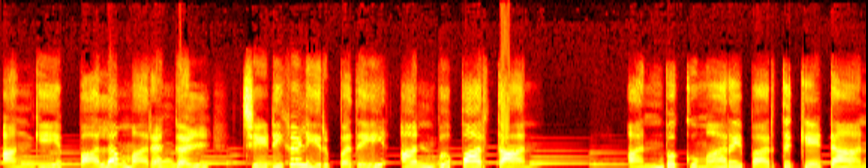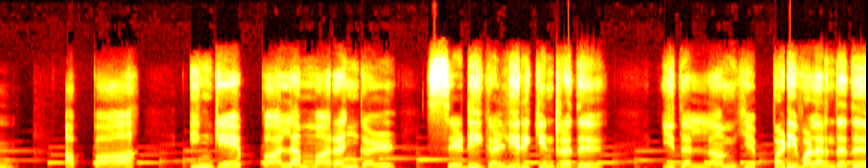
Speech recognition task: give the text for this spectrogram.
அங்கே பல மரங்கள் செடிகள் இருப்பதை அன்பு பார்த்தான். அன்பு குமாரை பார்த்து கேட்டான் அப்பா இங்கே பல மரங்கள் செடிகள் இருக்கின்றது. இதெல்லாம் எப்படி வளர்ந்தது?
